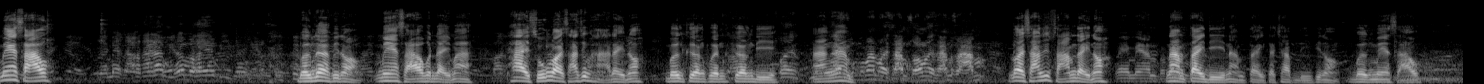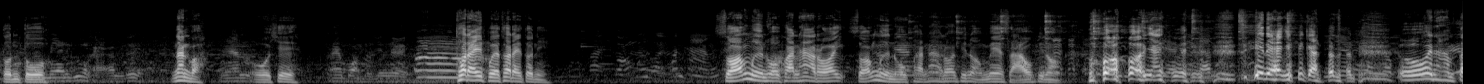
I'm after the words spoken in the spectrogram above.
แม่สาวผมแม่สาวแม่สาวไทยรับผิดทำอะไรครับพี่เบิ่งเด้อพี่น้องแม่สาวเพิ่นได้มาถ่ายสูง135ได้เนาะเบิ่งเครื่องเพิ่นเครื่องดีหางงามประมาณร้อยสามสองร้อยสามสาม133ได้เนาะแม่แมนน้ำไตดีน้ำไตกระชับดีพี่น้องเบิ่งแม่สาวต้นโตแมนยุ่งขากันด้วยนั่นบ่แมนโอเคแม่บอกมันเลยเท่าไรเปิดเท่าไรตัวนี้ 26,500 26,500 พี่น้องแม่สาวพี่น้องยังสีแดงคือกันว่าซั่นโอ้ยน้ำไต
